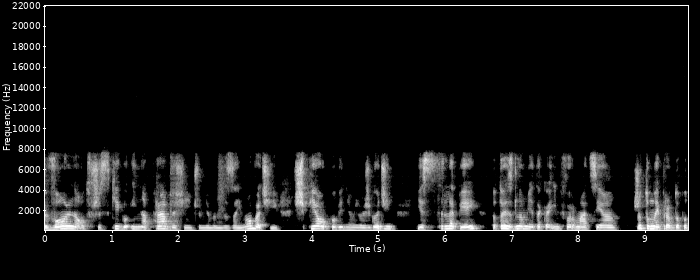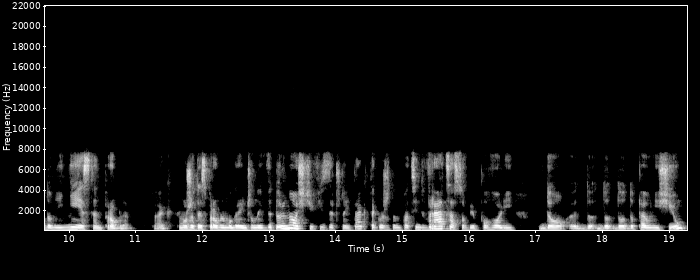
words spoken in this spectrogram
wolno od wszystkiego i naprawdę się niczym nie będę zajmować i śpię odpowiednią ilość godzin, jest lepiej, to to jest dla mnie taka informacja, że to najprawdopodobniej nie jest ten problem. Tak? Może to jest problem ograniczonej wydolności fizycznej, tak? tego, że ten pacjent wraca sobie powoli do, do, do, do pełni sił.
